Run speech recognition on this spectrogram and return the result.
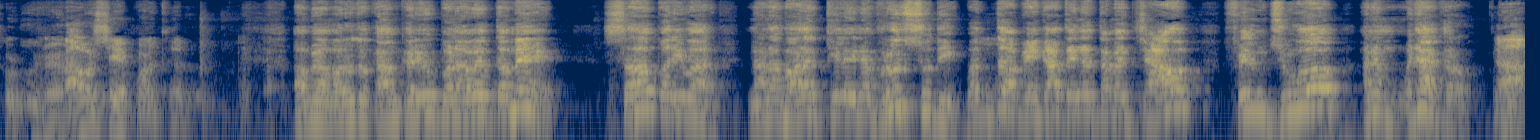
થોડું રડાવશે પણ ખરું. અમે અમારું તો કામ કર્યું પણ હવે તમે સહપરિવાર નાના બાળકથી લઈને વૃદ્ધ સુધી બધા ભેગા થઈને તમે જાઓ ફિલ્મ જુઓ અને મજા કરો. હા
